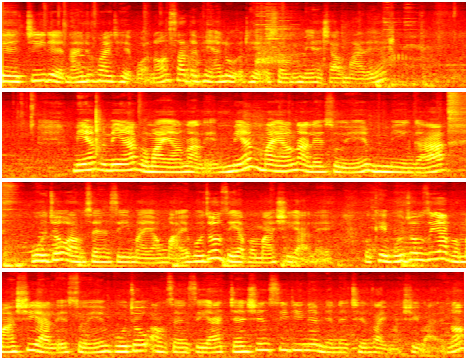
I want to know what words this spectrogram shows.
တယ်ကြီးတယ်9 to 5ထဲပေါ့နော်။စသဖြင့်အဲ့လိုအထက်အဆုံမင်းရရှောက်ပါတယ်။မင်းကမင်းကဗမာရောင်းတာလေမင်းကဗမာရောင်းတာလဲဆိုရင်မင်းကဘိုးကျုပ်အောင်ဆန်းစီမှာရောင်းပါတယ်ဘိုးကျုပ်စီကဗမာရှိရလဲโอเคဘိုးကျုပ်စီကဗမာရှိရလဲဆိုရင်ဘိုးကျုပ်အောင်ဆန်းစီက Junction City နဲ့မျက်နှာချင်းဆိုင်မှာရှိပါတယ်เนาะ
